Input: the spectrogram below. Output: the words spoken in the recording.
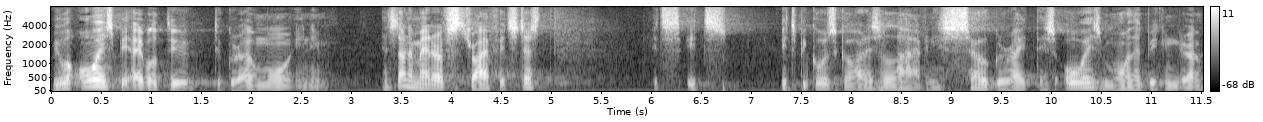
We will always be able to, to grow more in Him. It's not a matter of strife, it's just, it's, it's, it's because God is alive and He's so great. There's always more that we can grow.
